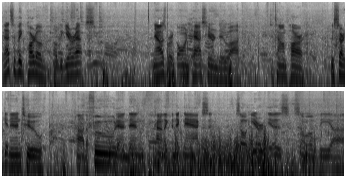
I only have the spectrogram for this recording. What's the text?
that's a big part of, of the gear reps. Now as we're going past here into uh, to Town Park, we start getting into uh, the food and then kind of like the knickknacks. And so here is some of the. Uh,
